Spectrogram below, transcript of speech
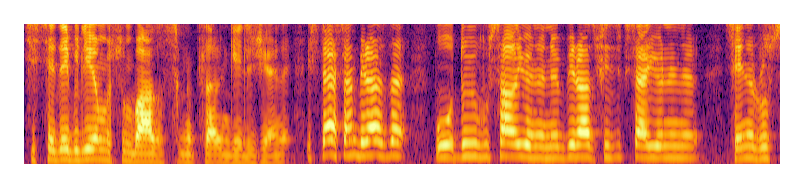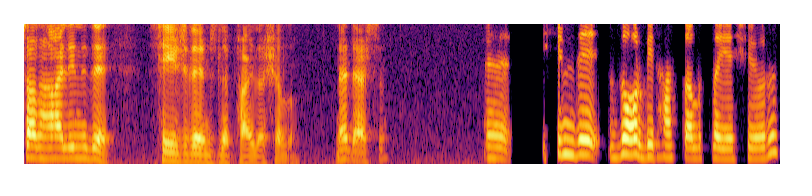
hissedebiliyor musun bazı sıkıntıların geleceğini? İstersen biraz da bu duygusal yönünü, biraz fiziksel yönünü, senin ruhsal halini de seyircilerimizle paylaşalım. Ne dersin? Ee, şimdi zor bir hastalıkla yaşıyoruz.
